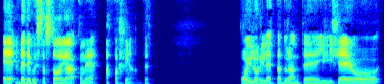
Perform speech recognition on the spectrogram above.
e vede questa storia come affascinante. Poi l'ho riletta durante il liceo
